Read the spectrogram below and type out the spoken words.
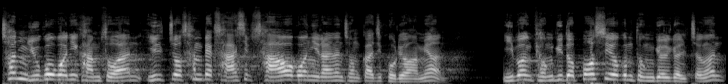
1,006억 원이 감소한 1조 344억 원이라는 점까지 고려하면 이번 경기도 버스 요금 동결 결정은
